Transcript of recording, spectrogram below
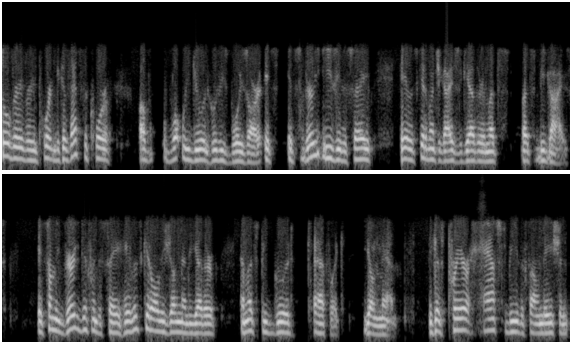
so very, very important because that's the core of, of what we do and who these boys are. It's it's very easy to say, hey, let's get a bunch of guys together and let's let's be guys. It's something very different to say, hey, let's get all these young men together and let's be good Catholic young men. Because prayer has to be the foundation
